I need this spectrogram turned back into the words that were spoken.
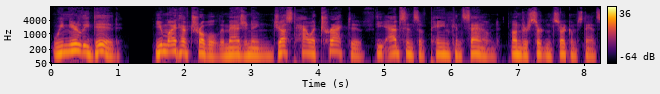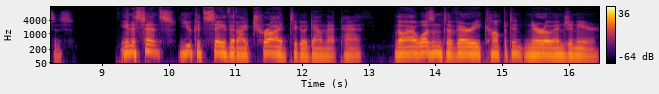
We nearly did. You might have trouble imagining just how attractive the absence of pain can sound under certain circumstances. In a sense, you could say that I tried to go down that path, though I wasn't a very competent neuroengineer.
